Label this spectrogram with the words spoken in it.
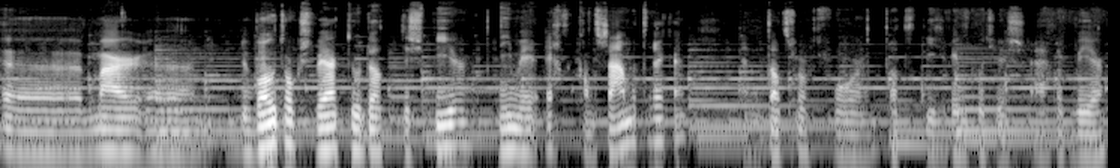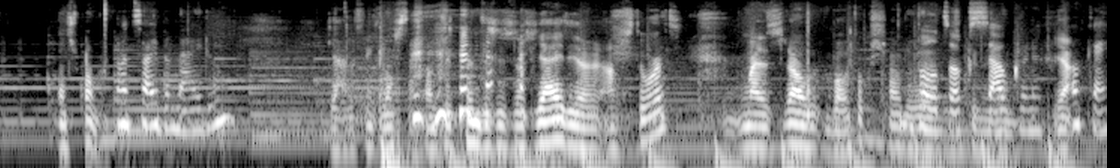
eh, maar de botox werkt doordat de spier niet meer echt kan samentrekken. En dat zorgt ervoor dat die rimpeltjes eigenlijk weer ontspannen. en wat zou je bij mij doen? Ja, dat vind ik lastig. Want het punt is dus als jij er aan stoort, maar het zou botox zouden we Botox kunnen zou kunnen. Ja. Oké.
